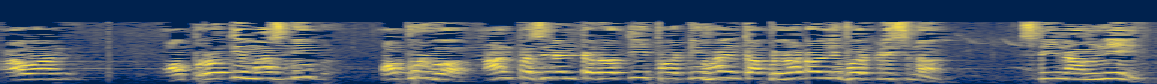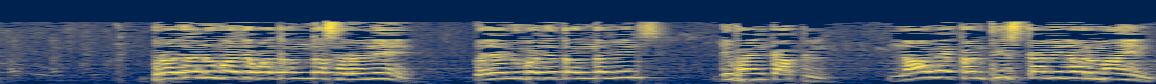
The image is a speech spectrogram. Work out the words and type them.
our Roti must be Apurva, unprecedented Roti for divine couple, not only for Krishna. Sri Namni. Brajanubhajavadanda Sarane. Brajanubhajavadanda means divine couple. Now may confuse come in our mind.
